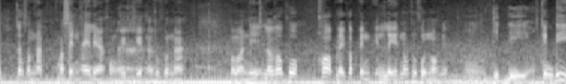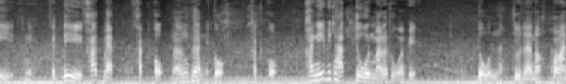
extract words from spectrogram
สเจ้าสำนักมาเซ็นให้เลยนะของอ่า Head Case นะทุกคนนะ ประมาณนี้แล้วก็พวกครอบอะไรก็เป็น e n l a s เนาะทุกคนเนาะเนี่ยกิดดี Get D นี่ Get D คัดแบตคัดกกนะเพื่อนๆเนี่ยกกคัดกกคันนี้พี่ทัศน์จูนมาแล้วถูกไหมพี่โจนละจูนแล้วเนาะประมาณ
